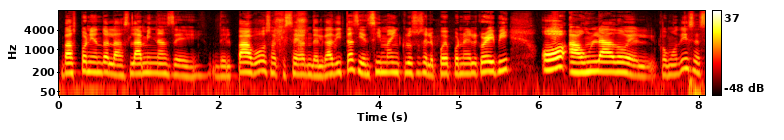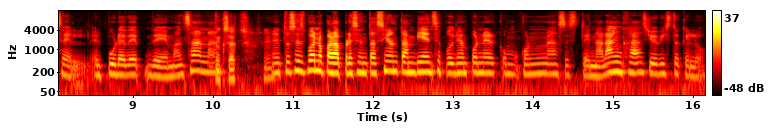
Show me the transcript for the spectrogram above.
Vas poniendo las láminas de, del pavo, o sea que sean delgaditas y encima incluso se le puede poner el gravy o a un lado el, como dices, el, el puré de, manzana. Exacto. Entonces, bueno, para presentación también se podrían poner como con unas este, naranjas. Yo he visto que lo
